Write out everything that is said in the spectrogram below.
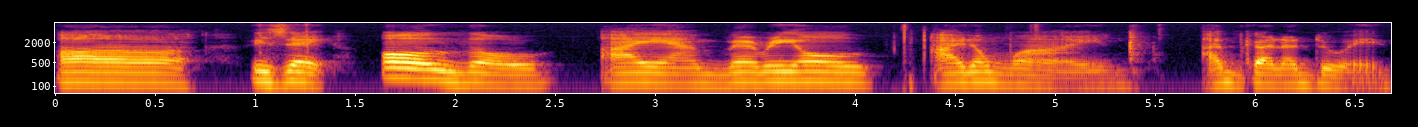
though, uh, you say, although I am very old, I don't mind. I'm gonna do it.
